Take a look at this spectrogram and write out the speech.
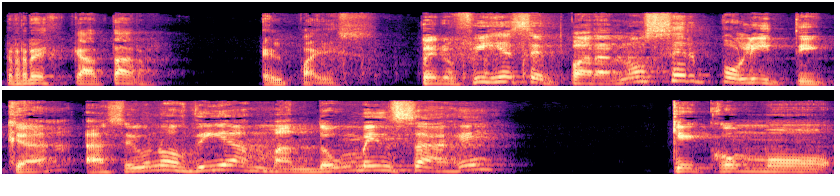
rescatar el país. Pero fíjese, para no ser política, hace unos días mandó un mensaje que como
